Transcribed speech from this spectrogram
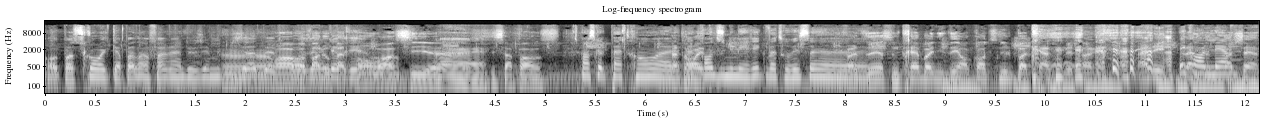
On pense qu'on va être capable d'en faire un deuxième épisode? Euh, euh, on va parler au patron, voir si, euh, Ouais. si ça passe. Je pense que le patron, euh, le patron patron est- du numérique va trouver ça. Il va dire, c'est une très bonne idée, on continue le podcast. Allez, à la prochaine.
